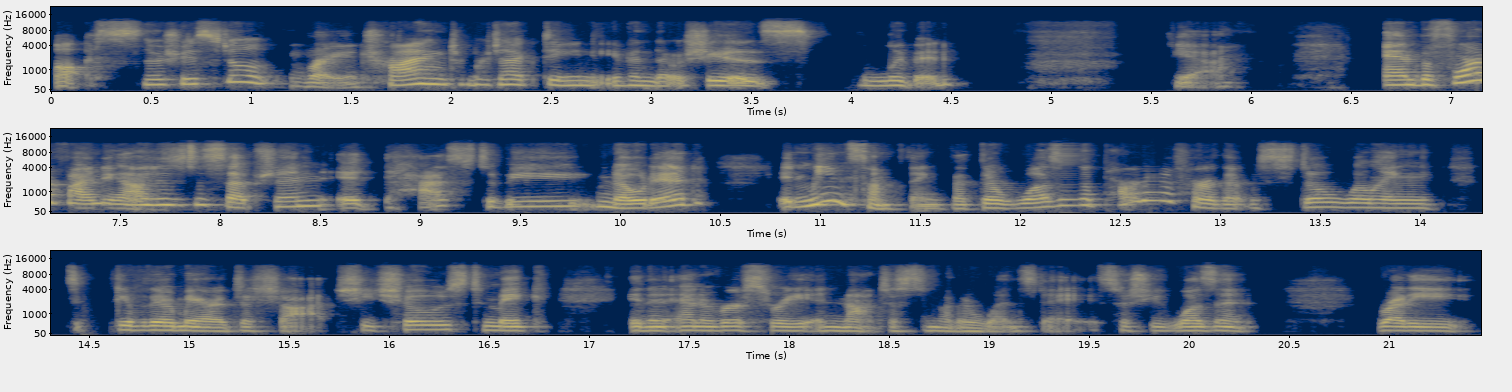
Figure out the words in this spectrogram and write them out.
us. So she's still right. trying to protect Dean, even though she is livid. Yeah. And before finding out his deception, it has to be noted it means something that there was a part of her that was still willing to give their marriage a shot. She chose to make it an anniversary and not just another Wednesday. So she wasn't ready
